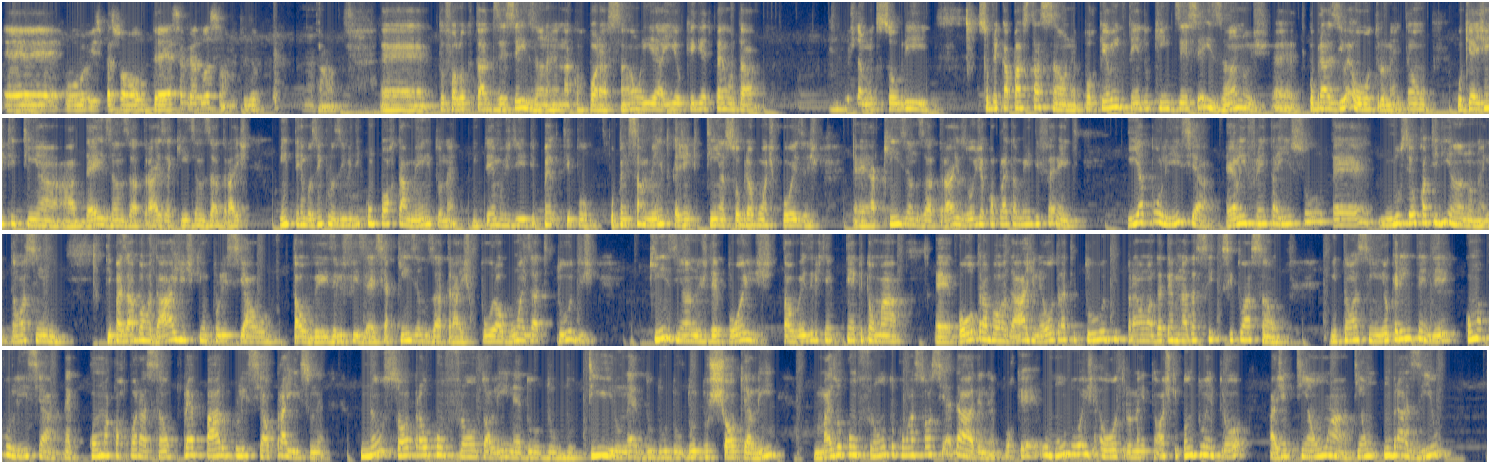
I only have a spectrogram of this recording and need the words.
é, esse pessoal dessa graduação, entendeu? Tá. É, tu falou que está há 16 anos né, na corporação, e aí eu queria te perguntar justamente sobre, sobre capacitação, né? Porque eu entendo que em 16 anos é, o Brasil é outro, né? Então, o que a gente tinha há 10 anos atrás, há 15 anos atrás, em termos, inclusive, de comportamento, né? Em termos de, de tipo, o pensamento que a gente tinha sobre algumas coisas é, há 15 anos atrás, hoje é completamente diferente. E a polícia, ela enfrenta isso é, no seu cotidiano, né? Então, assim, tipo, as abordagens que um policial, talvez, ele fizesse há 15 anos atrás por algumas atitudes, 15 anos depois, talvez ele tenha que tomar é, outra abordagem, né, outra atitude para uma determinada situação. Então, assim, eu queria entender como a polícia, né, como a corporação prepara o policial para isso, né? não só para o confronto ali, né, do, do, do tiro, né, do, do, do, choque ali, mas o confronto com a sociedade, né, porque o mundo hoje é outro, né, então acho que quando tu entrou, a gente tinha, uma, tinha um, um Brasil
